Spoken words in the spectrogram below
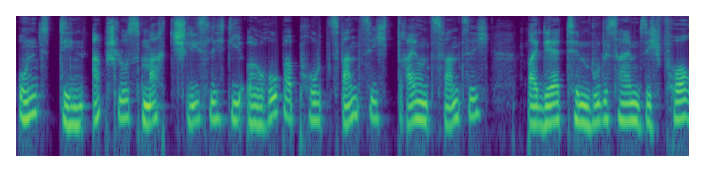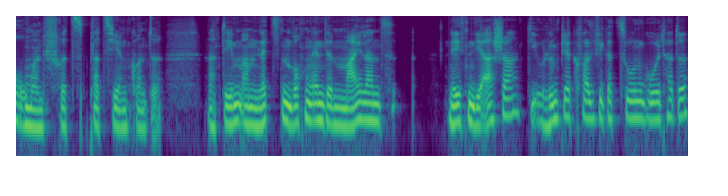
Und den Abschluss macht schließlich die Europa Pro 2023 bei der Tim Budesheim sich vor Roman Fritz platzieren konnte. Nachdem am letzten Wochenende Mailand Nathan Diascha die Olympia-Qualifikation geholt hatte,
